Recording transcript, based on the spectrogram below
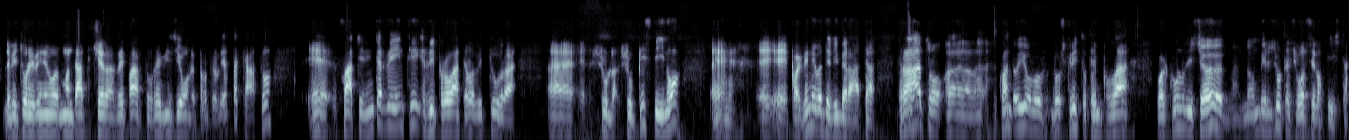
le vetture venivano mandate, c'era il reparto revisione proprio lì attaccato, eh, fatti gli interventi, riprovate la vettura eh, sul, sul pistino eh, e, poi veniva deliberata. Tra l'altro, eh, quando io l'ho, l'ho scritto tempo fa, qualcuno dice "Eh, non mi risulta ci fosse la pista.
